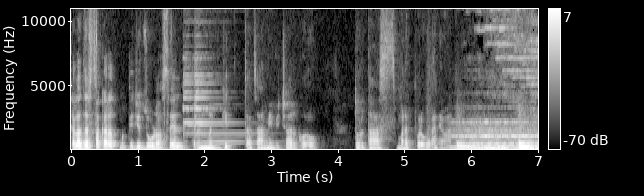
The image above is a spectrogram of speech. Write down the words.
त्याला जर सकारात्मकतेची जोड असेल तर नक्कीच त्याचा आम्ही विचार करू. तुर्तास मनपूर्वक धन्यवाद.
